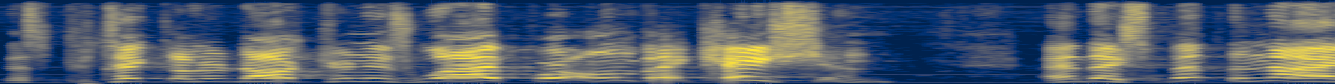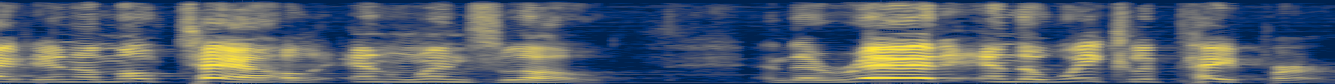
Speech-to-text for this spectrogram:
This particular doctor and his wife were on vacation, and they spent the night in a motel in Winslow. And they read in the weekly paper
